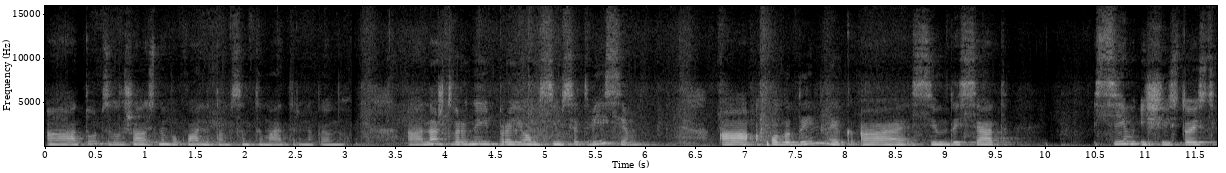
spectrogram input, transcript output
а тут залишалось ну, буквально там сантиметр, напевно. А, наш дверний прийом 78, а холодильник а, 77,6. Тобто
